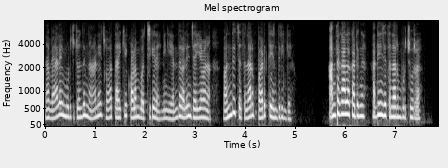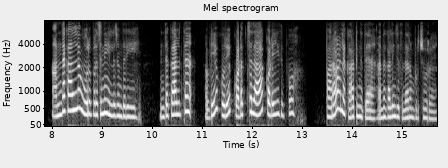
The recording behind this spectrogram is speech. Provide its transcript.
நான் வேலையை முடிச்சுட்டு வந்து நானே சோத்தாக்கி குழம்பு வச்சுக்கிறேன். நீங்கள் எந்த வேலையும் செய்ய வேணாம். வந்து செத்த நேரம் படுத்து எந்திரிங்க. அந்த காலை காட்டுங்க. அதையும் செத்த நேரம் பிடிச்சி விட்றேன். அந்த காலில் ஒரு பிரச்சனையும் இல்லை சுந்தரி. இந்த காலத்தை அப்படியே ஒரே குடைச்சலா குடையுது இப்போ பரவாயில்ல காட்டுங்க தே. அந்த காலையும் நேரம் பிடிச்சி விட்றேன்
